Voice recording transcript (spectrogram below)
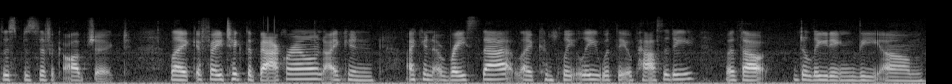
the specific object. Like if I take the background, I can I can erase that like completely with the opacity without deleting the um,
